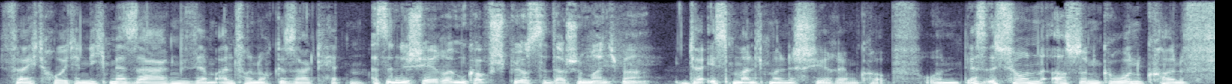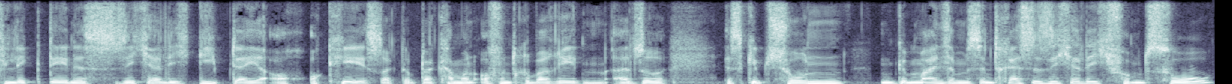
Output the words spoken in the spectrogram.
vielleicht heute nicht mehr sagen, die sie am Anfang noch gesagt hätten. Also eine Schere im Kopf spürst du da schon manchmal? Da ist manchmal eine Schere im Kopf. Und das ist schon auch so ein Grundkonflikt, den es sicherlich gibt, der ja auch okay ist. Ich glaube, da kann man offen drüber reden. Also es gibt schon ein gemeinsames Interesse sicherlich vom Zoo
